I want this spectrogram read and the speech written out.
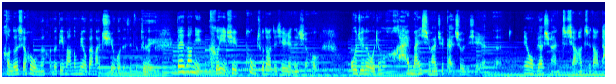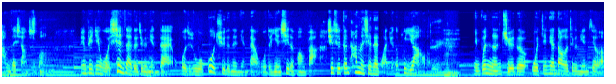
很多时候我们很多地方都没有办法去，或者是怎么样。对。但是当你可以去碰触到这些人的时候，我觉得我就还蛮喜欢去感受这些人的，因为我比较喜欢只想要知道他们在想什么。因为毕竟我现在的这个年代，或者是我过去的那个年代，我的演戏的方法其实跟他们现在完全都不一样了。对。嗯。你不能觉得我今天到了这个年纪了。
